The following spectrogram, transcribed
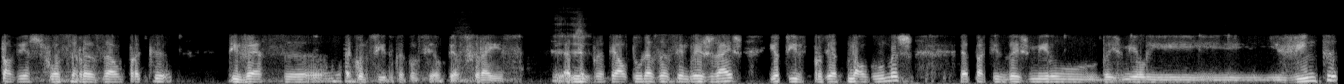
talvez fosse a razão para que tivesse acontecido o que aconteceu. Penso que será isso. Até, até a altura das Assembleias Gerais, eu tive presente em algumas, a partir de 2000, 2020,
